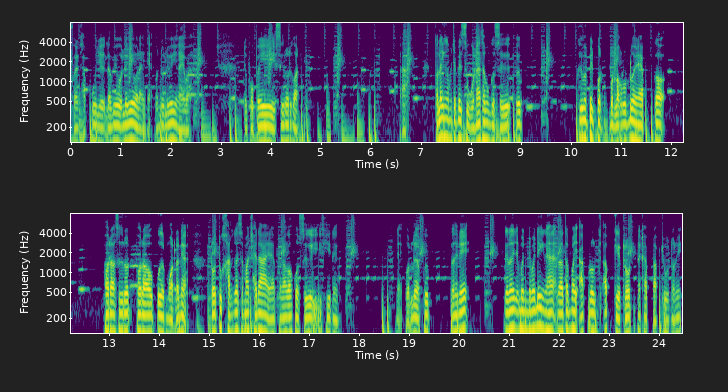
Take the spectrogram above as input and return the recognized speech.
แฟนคลับพูดเยอะเลเวลเลเวลอะไรเนี่ย มันดูเลเวลยังไงวะ เดี๋ยวผมไปซื้อรถก่อน อะ ตอนแรกเงินมันจะเป็นศูนย์นะถ้าผมกดซื้อปึ๊บคือมันเป็นปลดปลดล็อกรถด้วยนะครับ ก็ พอเราซื้อรถ พอเราเปิดหมดแล้วเนี่ย รถทุกคันก็สามารถใช้ได้นะครับพอเราก็กดซื้ออีกทีหนึ่ง เนี่ยกดเลือกปึ๊บแล้วทีนี้เงินมันจะไม่เด้งนะฮะเราต้องไปอัพรถอัปเกรดรถนะครับปรับจูนตรงนี้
